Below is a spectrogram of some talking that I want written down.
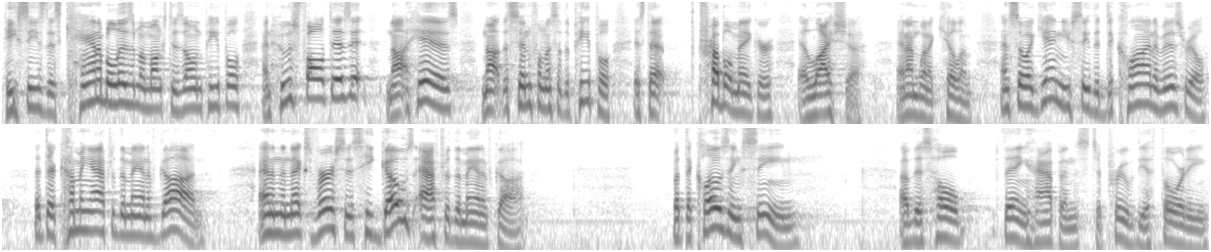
He sees this cannibalism amongst his own people. And whose fault is it? Not his, not the sinfulness of the people. It's that troublemaker, Elisha and I'm going to kill him. And so again, you see the decline of Israel, that they're coming after the man of God. And in the next verses, he goes after the man of God. But the closing scene of this whole thing happens to prove the authority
